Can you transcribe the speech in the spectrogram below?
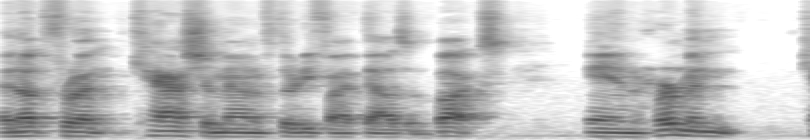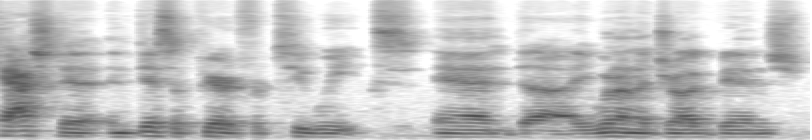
an upfront cash amount of 35,000 bucks. And Herman cashed it and disappeared for two weeks. And uh, he went on a drug binge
